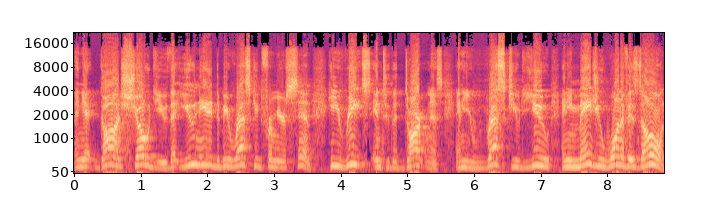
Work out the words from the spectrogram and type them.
And yet, God showed you that you needed to be rescued from your sin. He reached into the darkness and He rescued you and He made you one of His own.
